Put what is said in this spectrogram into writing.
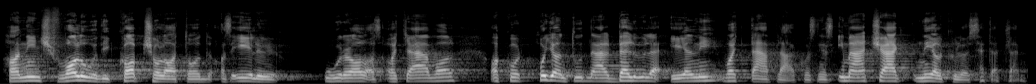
ha nincs valódi kapcsolatod az élő Úrral, az Atyával, akkor hogyan tudnál belőle élni vagy táplálkozni? Az imádság nélkülözhetetlen.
